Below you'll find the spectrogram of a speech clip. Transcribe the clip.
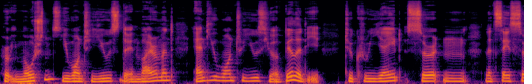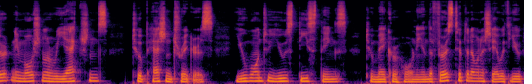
her emotions, you want to use the environment, and you want to use your ability to create certain, let's say, certain emotional reactions to passion triggers. You want to use these things to make her horny. And the first tip that I want to share with you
